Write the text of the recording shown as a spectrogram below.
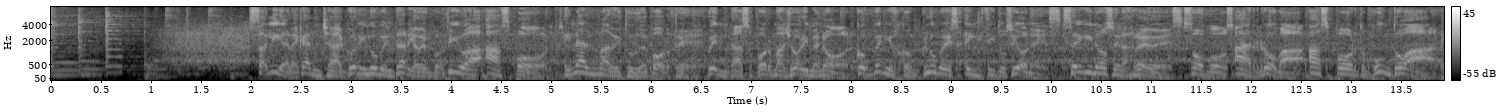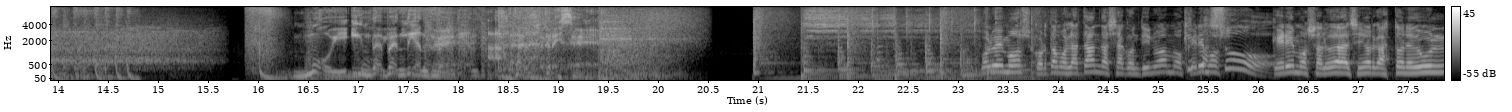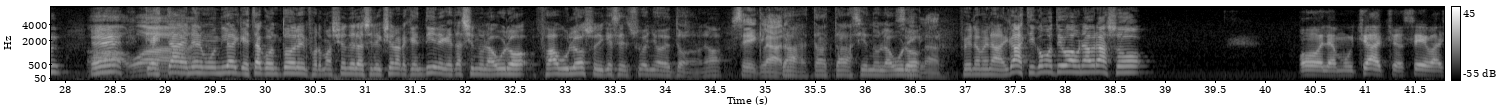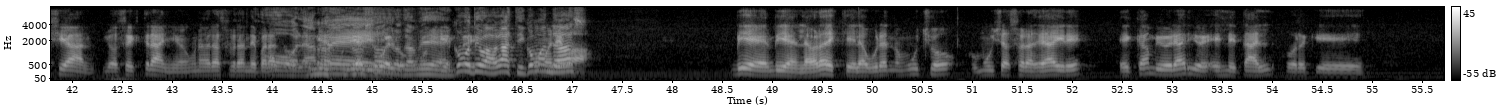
Salí a la cancha con indumentaria deportiva Asport, el alma de tu deporte. Ventas por mayor y menor, convenios con clubes e instituciones. Seguinos en las redes, somos arroba asport.ar. Muy independiente, hasta las 13. Volvemos, cortamos la tanda, ya continuamos. ¿Qué queremos, pasó? queremos saludar al señor Gastón Edul, ¿eh? Ah, que está en el Mundial, que está con toda la información de la selección argentina y que está haciendo un laburo fabuloso y que es el sueño de todo, ¿no? Sí, claro. Está, está- está haciendo un laburo Sí, claro. fenomenal. Gasti, ¿cómo te va? Un abrazo. Hola muchachos, Seba, Jean, los extraño, un abrazo grande para Hola, todos. Y Nosotros también. ¿Cómo te va, Gasti? ¿Cómo, le andás? Bien, bien, la verdad es que laburando mucho, con muchas horas de aire. El cambio de horario es letal porque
